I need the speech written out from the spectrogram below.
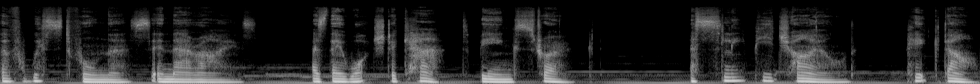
of wistfulness in their eyes as they watched a cat being stroked a sleepy child picked up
